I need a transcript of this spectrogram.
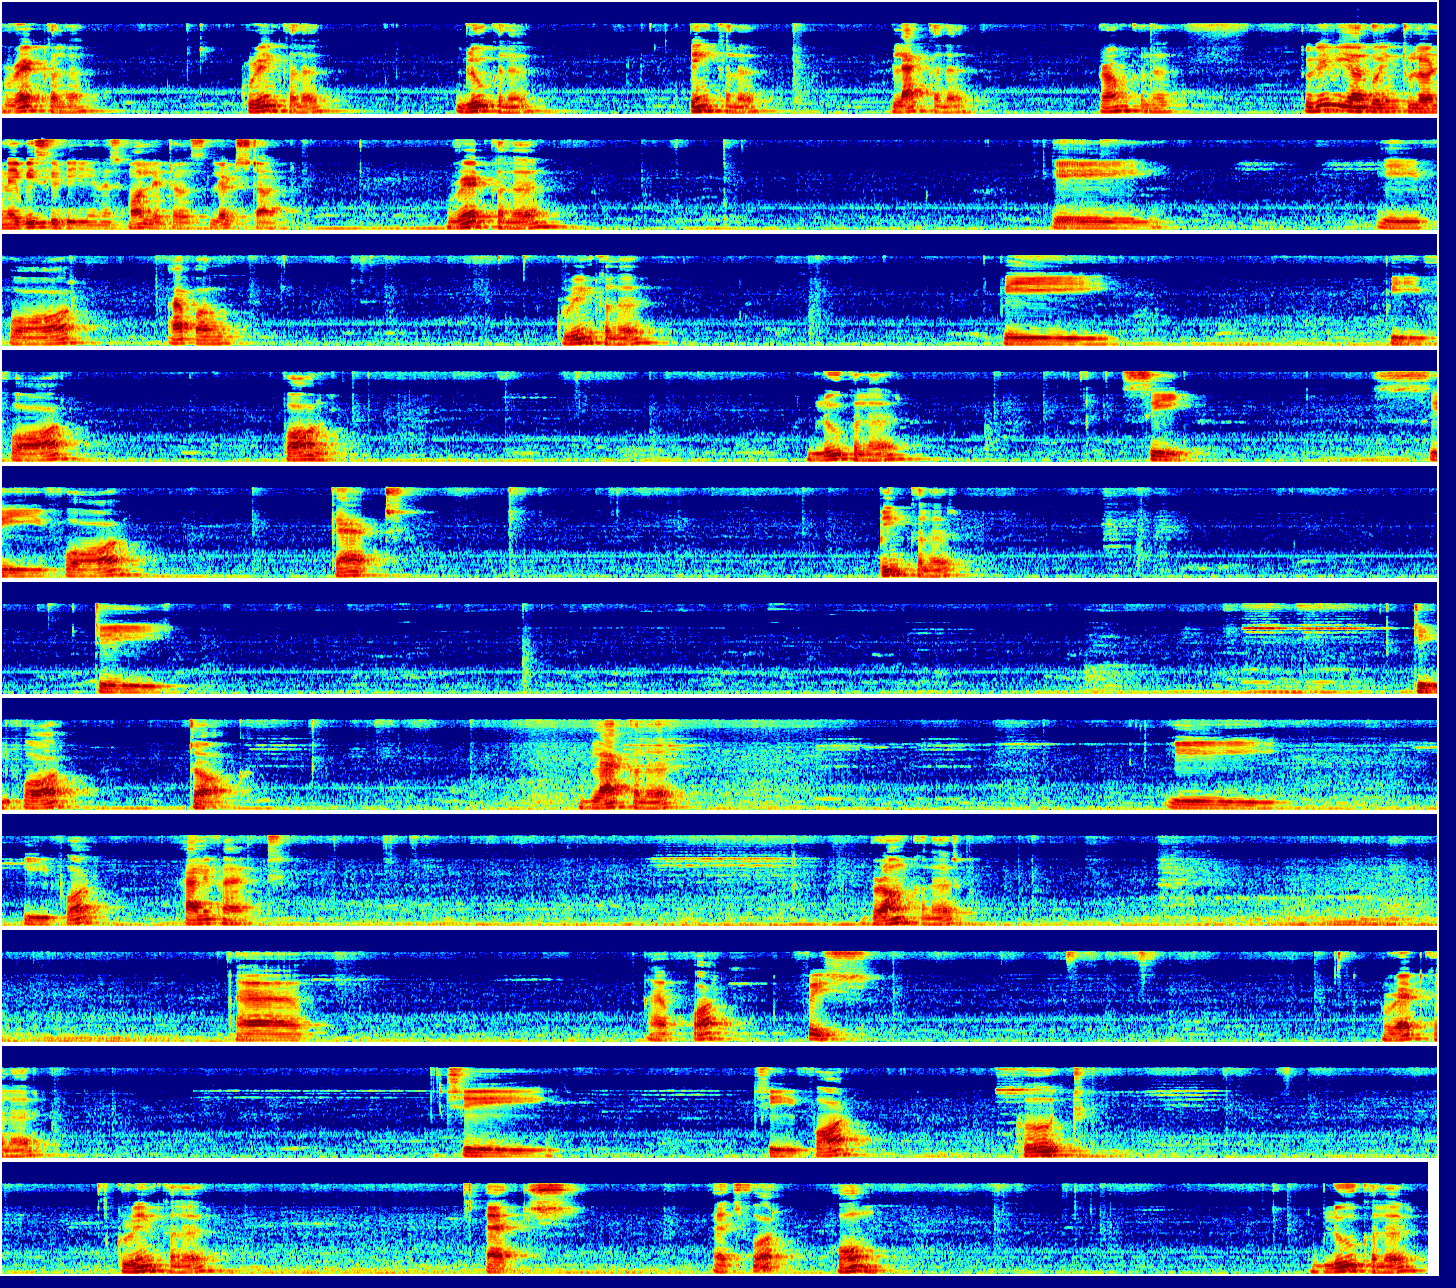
red color, green color, blue color, pink color, black color, brown color. Today we are going to learn ABCD in small letters. Let's start. Red color A A for apple. Green color P P for Paul. Blue color C C for cat. Pink color T T for talk. Black color E E for elephant. Brown color F F for fish. Red color. G G for goat green color. H H for home. Blue color.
